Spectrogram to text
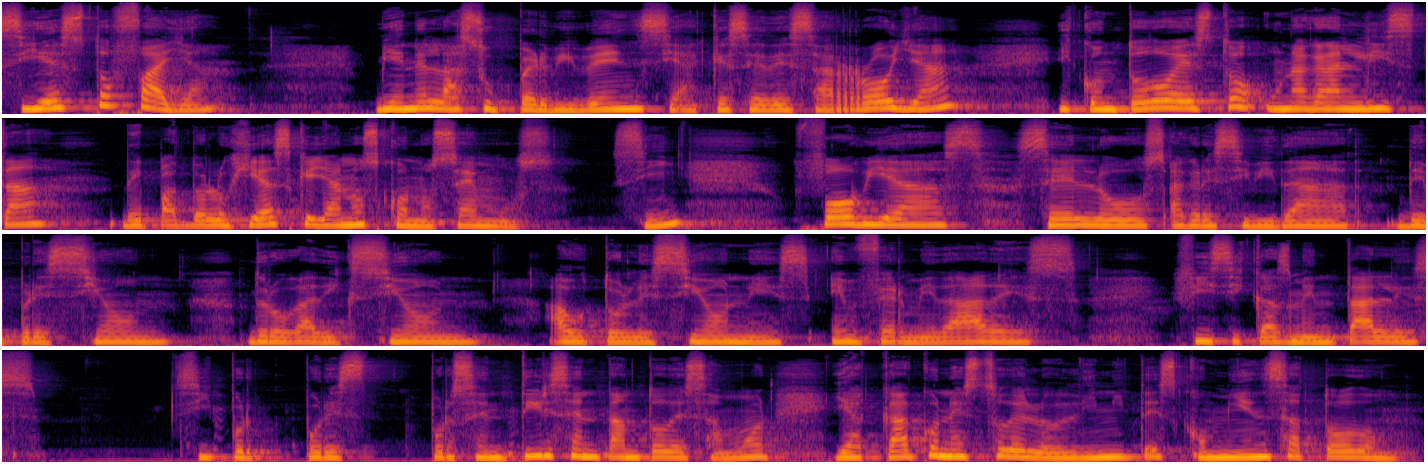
Si esto falla, viene la supervivencia que se desarrolla y con todo esto una gran lista de patologías que ya nos conocemos, ¿sí? Fobias, celos, agresividad, depresión, drogadicción, autolesiones, enfermedades físicas, mentales, ¿sí? Por, por, por sentirse en tanto desamor. Y acá con esto de los límites comienza todo.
